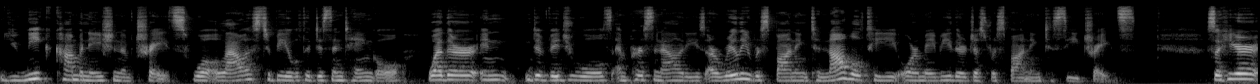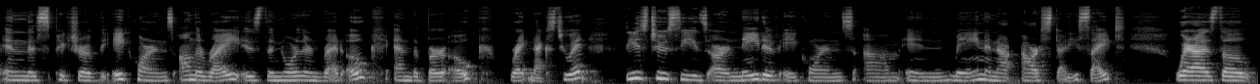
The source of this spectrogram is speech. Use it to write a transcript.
unique combination of traits will allow us to be able to disentangle whether individuals and personalities are really responding to novelty or maybe they're just responding to seed traits. So here in this picture of the acorns, on the right is the northern red oak and the bur oak right next to it. These two seeds are native acorns um, in Maine in our, our study site, whereas the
